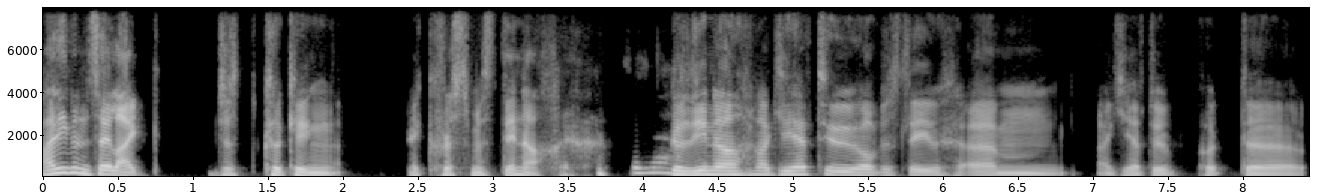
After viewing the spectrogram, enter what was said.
I'd even say like just cooking a Christmas dinner Yeah. Because you know, like you have to obviously, um, like you have to put the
